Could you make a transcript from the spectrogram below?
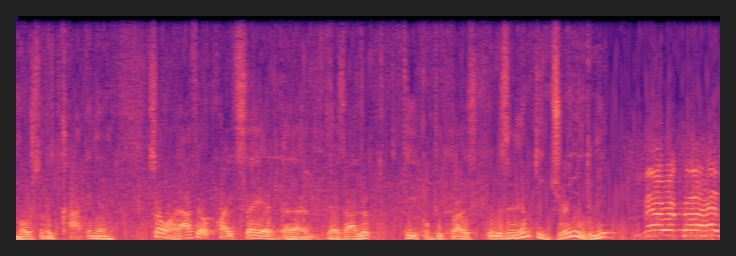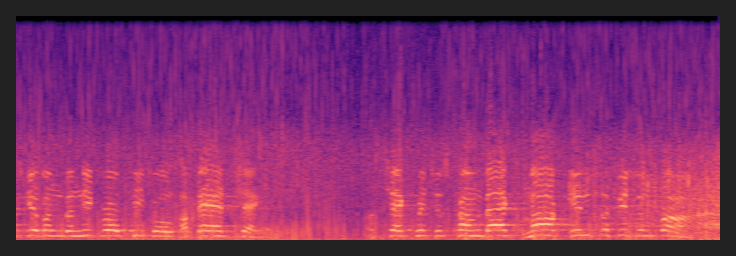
emotionally clapping and so on. I felt quite sad uh, as I looked at people because it was an empty dream to me. America has given the Negro people a bad check. A check which has come back marked insufficient funds.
